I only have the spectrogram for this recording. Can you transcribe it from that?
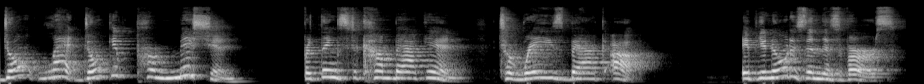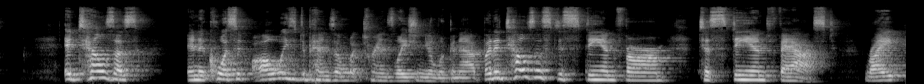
don't let, don't give permission for things to come back in, to raise back up. If you notice in this verse, it tells us, and of course, it always depends on what translation you're looking at, but it tells us to stand firm, to stand fast, right?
